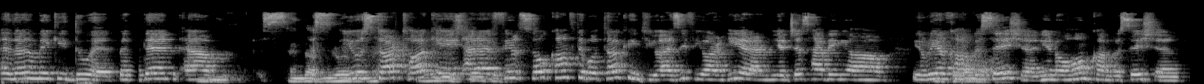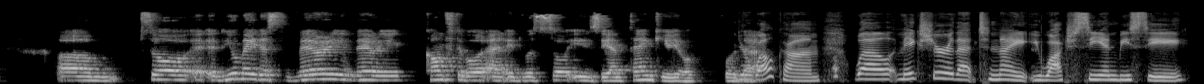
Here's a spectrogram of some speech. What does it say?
I don't make you do it. But then um, And that you're- start talking, and I feel so comfortable talking to you as if you are here and we are just having um, a real conversation, you know, home conversation. Um, so it, you made us very, very comfortable, and it was so easy. And thank you for You're that. welcome. Well, make sure that tonight you watch CNBC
